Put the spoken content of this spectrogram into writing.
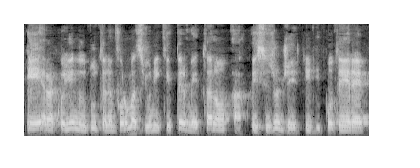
e raccogliendo tutte le informazioni che permettano a questi soggetti di poter eh,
